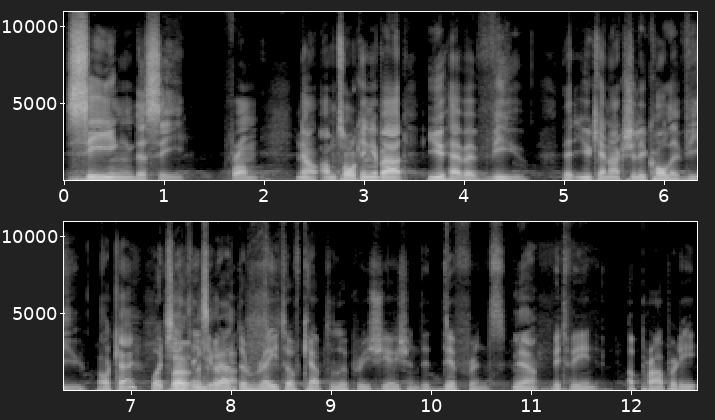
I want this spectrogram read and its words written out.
seeing the sea from, no, I'm talking about you have a view that you can actually call a view. Okay? What do So you think about the rate of capital appreciation, the difference Yeah. between a property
